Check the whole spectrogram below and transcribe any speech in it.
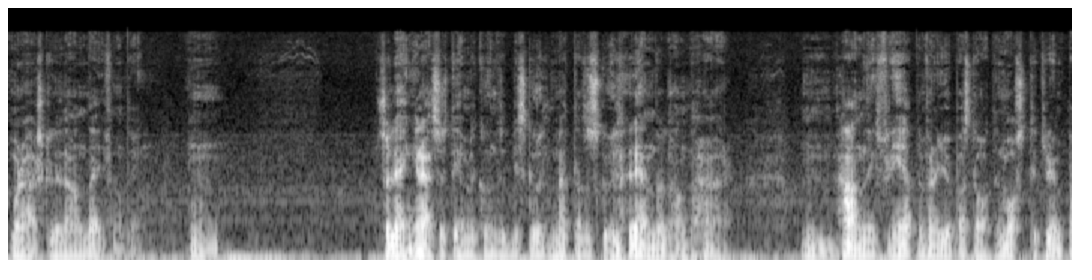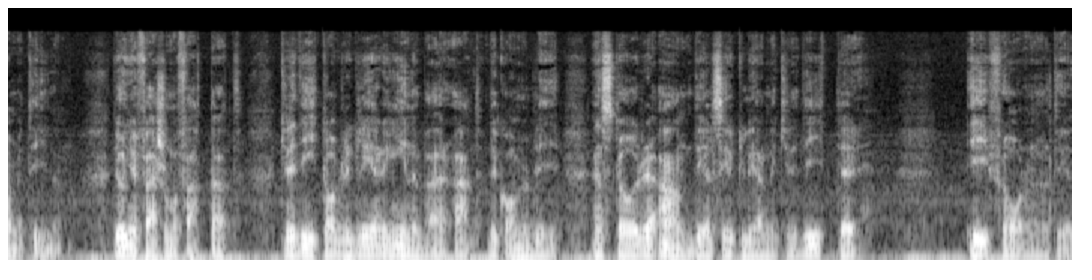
Vad det här skulle landa i för någonting. Mm. Så länge det här systemet kunde bli skuldmättat så skulle det ändå landa här. Mm. Handlingsfriheten för den djupa staten måste krympa med tiden. Det är ungefär som att fatta att kreditavreglering innebär att det kommer bli en större andel cirkulerande krediter i förhållande till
